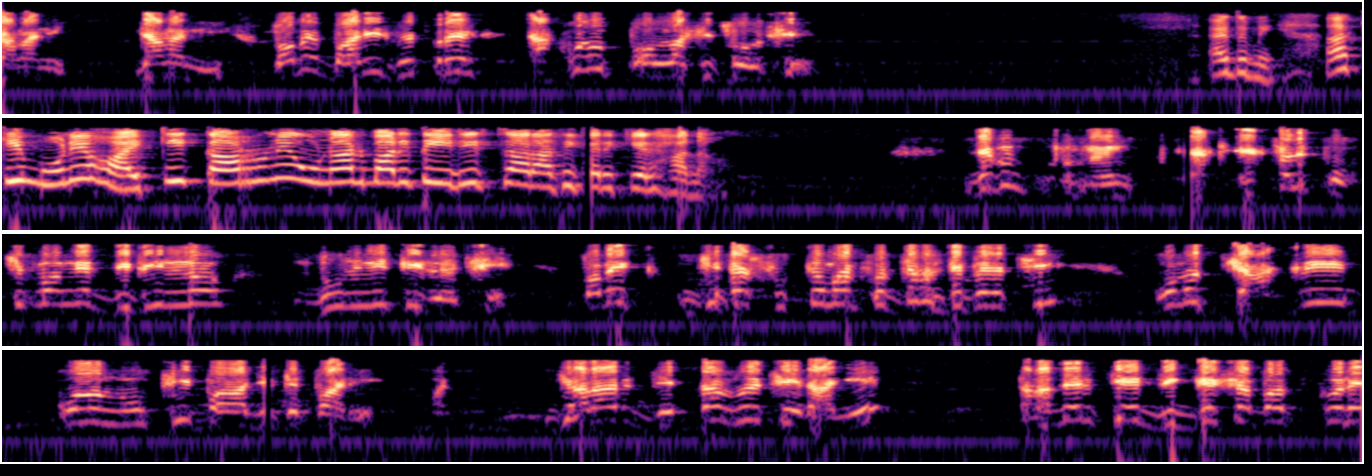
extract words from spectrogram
জানানি জানানি তবে বাড়ির ভেতরে এখনও তল্লাশি চলছে একদমই। কি মনে হয়, কি কারণে ওনার বাড়িতে ইডির চার আধিকারিকের হানা? দেখুন অ্যাকচুয়ালি পশ্চিমবঙ্গের বিভিন্ন দুর্নীতি রয়েছে। তবে যেটা সূত্র মারফত জানতে পেরেছি, কোন চাকরি, কোন নথি পাওয়া যেতে পারে। যারা গ্রেপ্তার হয়েছে এর আগে, তাদেরকে জিজ্ঞাসাবাদ করে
